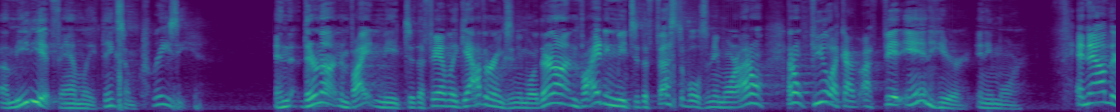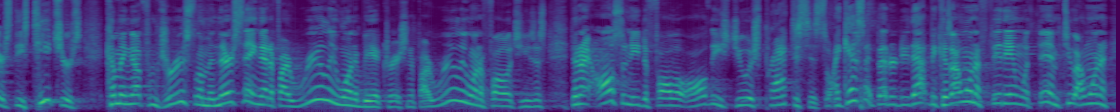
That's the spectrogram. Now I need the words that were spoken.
immediate family thinks I'm crazy. And they're not inviting me to the family gatherings anymore. They're not inviting me to the festivals anymore. I don't, I don't feel like I, I fit in here anymore. And now there's these teachers coming up from Jerusalem, and they're saying that if I really want to be a Christian, if I really want to follow Jesus, then I also need to follow all these Jewish practices. So I guess I better do that because I want to fit in with them too. I want to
